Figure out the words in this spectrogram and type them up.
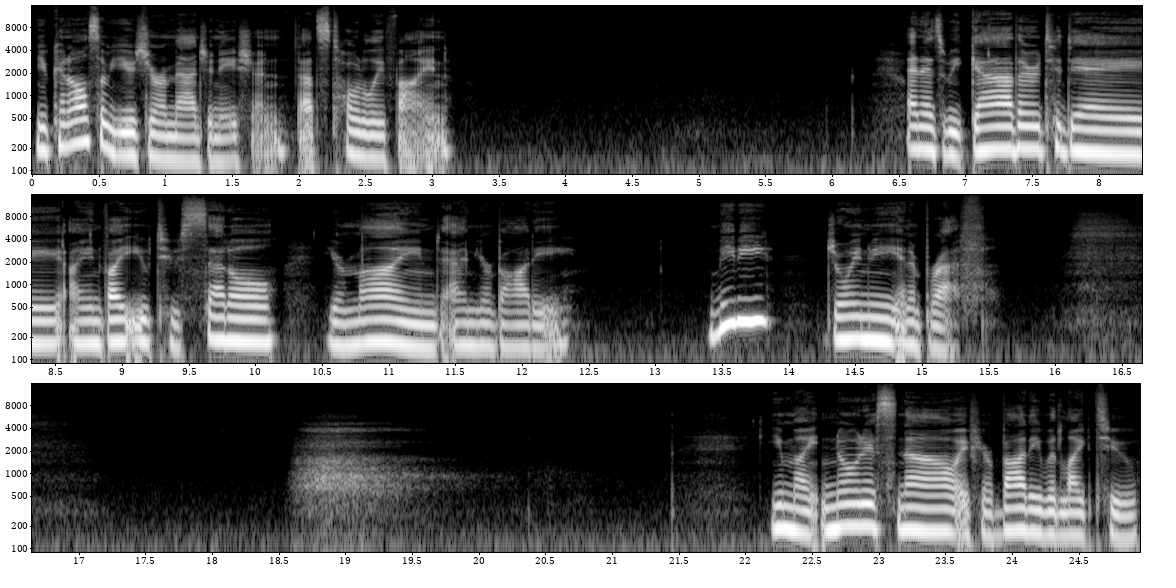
You can also use your imagination, that's totally fine. And as we gather today, I invite you to settle your mind and your body. Maybe join me in a breath. You might notice now if your body would like to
